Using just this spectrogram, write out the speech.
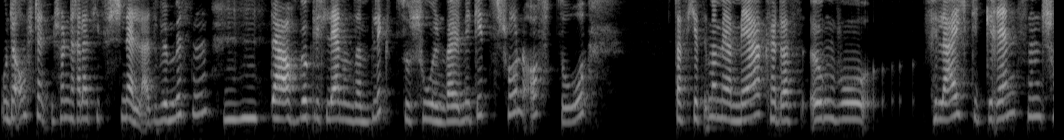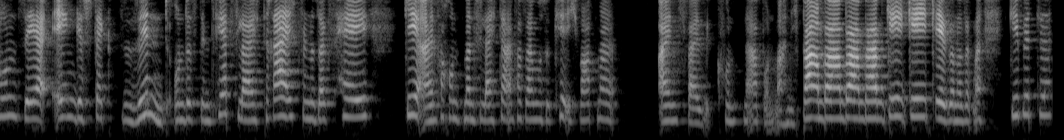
unter Umständen schon relativ schnell. Also wir müssen Mhm. da auch wirklich lernen, unseren Blick zu schulen, weil mir geht es schon oft so, dass ich jetzt immer mehr merke, dass irgendwo vielleicht die Grenzen schon sehr eng gesteckt sind und es dem Pferd vielleicht reicht, wenn du sagst, hey, geh einfach und man vielleicht da einfach sagen muss, okay, ich warte mal ein, zwei Sekunden ab und mach nicht bam, bam, bam, bam, geh, geh, geh, sondern sag mal, geh bitte,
